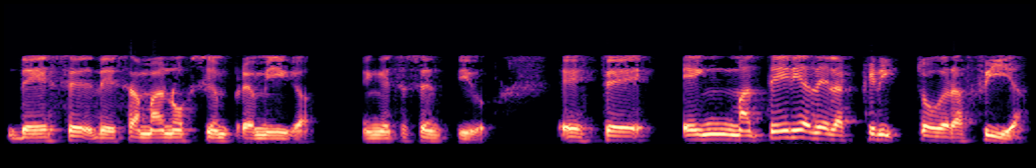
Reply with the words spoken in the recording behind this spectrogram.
de, ese, de esa mano siempre amiga, en ese sentido. Este, en materia de la criptografía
